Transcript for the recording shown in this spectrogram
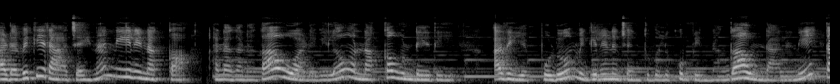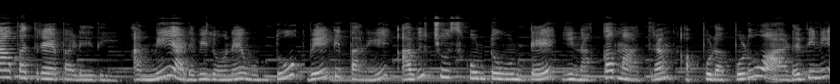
అడవికి రాజైన నీలి నక్క అనగనగా ఓ అడవిలో ఓ నక్క ఉండేది. అది ఎప్పుడూ మిగిలిన జంతువులకు భిన్నంగా ఉండాలని తాపత్రయపడేది. అన్ని అడవిలోనే ఉంటూ వేటి పని అవి చూసుకుంటూ ఉంటే ఈ నక్క మాత్రం అప్పుడప్పుడు ఆ అడవిని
